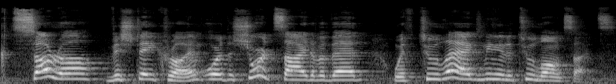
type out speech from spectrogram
ktsara v'shtei kroim, or the short side of a bed with two legs, meaning the two long sides.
